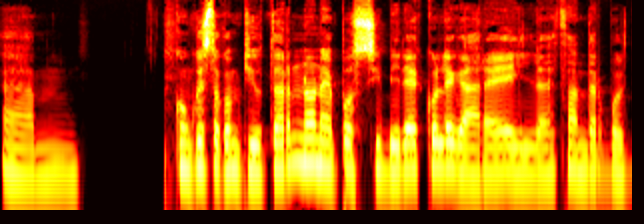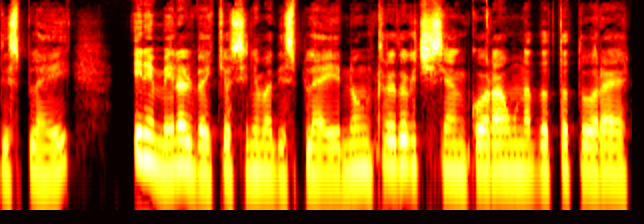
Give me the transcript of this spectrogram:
ehm, con questo computer non è possibile collegare il Thunderbolt display e nemmeno il vecchio Cinema Display. Non credo che ci sia ancora un adattatore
